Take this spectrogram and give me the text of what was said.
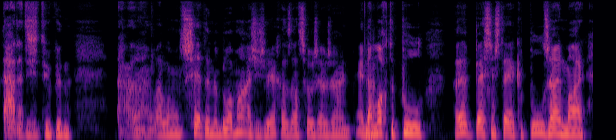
Ja, dat is natuurlijk een, ja, wel een ontzettende blamage zeg, als dat zo zou zijn. En dan Ja. mag de pool hè, best een sterke pool zijn, maar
